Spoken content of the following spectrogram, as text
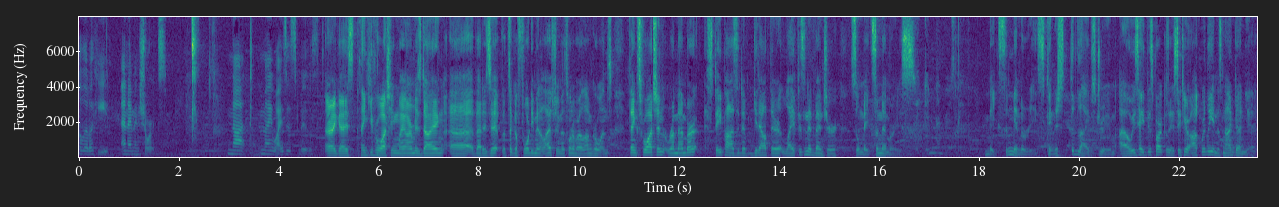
a little heat and I'm in shorts. Not my wisest move. All right, guys. Thank you for watching. My arm is dying. Uh, that is it. That's like a 40 minute live stream. That's one of our longer ones. Thanks for watching. Remember, stay positive. Get out there. Life is an adventure. So make some memories. Make some memories. Finish the live stream. I always hate this part because I sit here awkwardly and it's not done yet.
